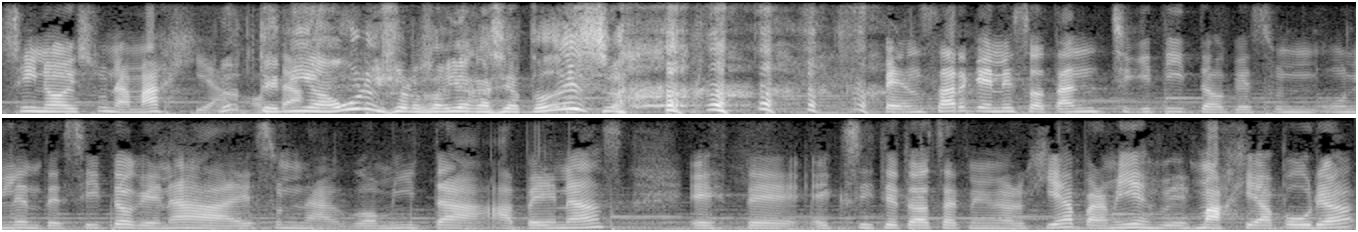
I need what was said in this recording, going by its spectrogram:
sí, no, es una magia. No, O sea, tenía uno y yo no sabía que hacía todo eso. pensar que en eso tan chiquitito, que es un, un lentecito, que nada, es una gomita apenas, este, existe toda esa tecnología, para mí es, es magia pura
